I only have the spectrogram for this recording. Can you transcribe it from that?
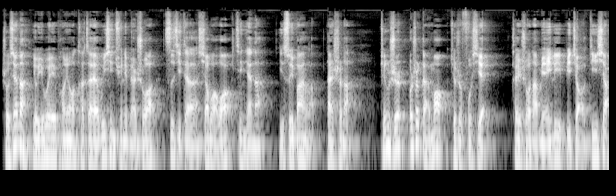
首先呢，有一位朋友他在微信群里边说，自己的小宝宝今年呢一岁半了，但是呢，平时不是感冒就是腹泻，可以说呢免疫力比较低下。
